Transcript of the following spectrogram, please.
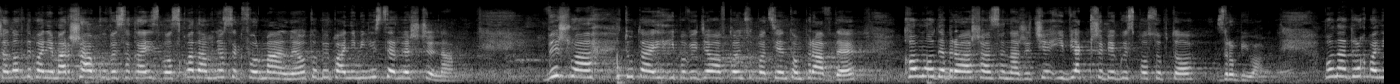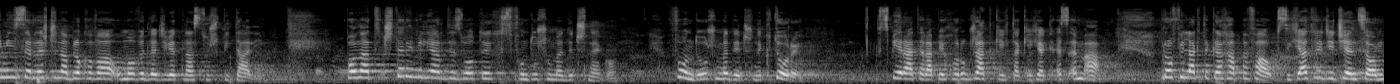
Szanowny Panie Marszałku, Wysoka Izbo, składam wniosek formalny o to, by Pani Minister Leszczyna wyszła tutaj i powiedziała w końcu pacjentom prawdę, komu odebrała szansę na życie i w jak przebiegły sposób to zrobiła. Ponad rok Pani Minister Leszczyna blokowała umowy dla 19 szpitali. Ponad 4 miliardy złotych z Funduszu Medycznego. Fundusz medyczny, który Wspiera terapię chorób rzadkich, takich jak SMA, profilaktykę HPV, psychiatrię dziecięcą,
